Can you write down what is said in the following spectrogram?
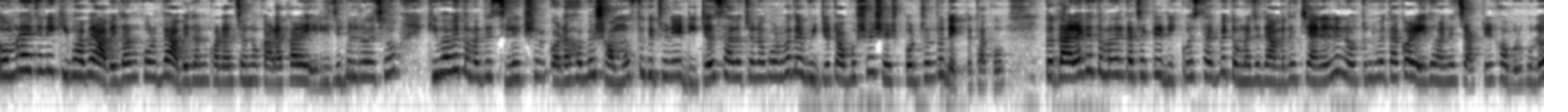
তোমরা এখানে কীভাবে আবেদন করবে? আবেদন করার জন্য কারা কারা এলিজিবল রয়েছে? কীভাবে তোমাদের সিলেকশন করা হবে? সমস্ত কিছু নিয়ে ডিটেলস আলোচনা করব। তাই ভিডিওটা অবশ্যই শেষ পর্যন্ত দেখতে থাকো। তো তার আগে তোমাদের কাছে একটা রিকোয়েস্ট থাকবে। তোমরা যদি আমাদের চ্যানেলে নতুন হয়ে থাকো আর এই ধরনের চাকরির খবরগুলো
